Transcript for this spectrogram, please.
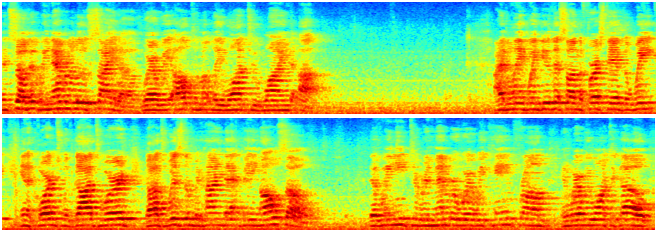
And so that we never lose sight of where we ultimately want to wind up. I believe we do this on the first day of the week in accordance with God's Word, God's wisdom behind that being also that we need to remember where we came from and where we want to go,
